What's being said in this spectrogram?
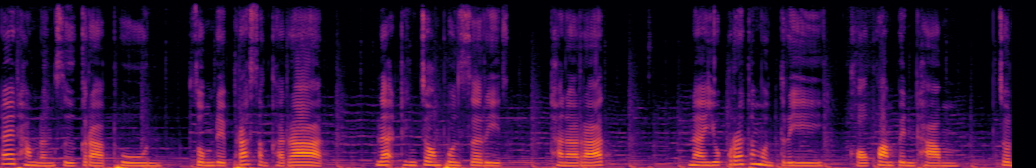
ได้ทำหนังสือกราบทูล สมเด็จพระสังฆราช และถึงจอมพลสฤษดิ์ธนรัตน์นายกรัฐมนตรีขอความเป็นธรรม จน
